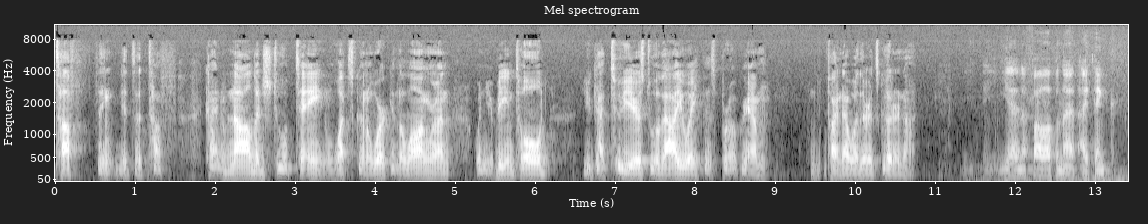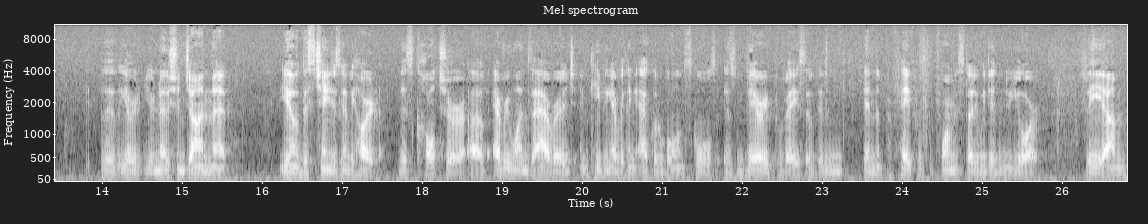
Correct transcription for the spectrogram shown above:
tough thing. It's a tough kind of knowledge to obtain. What's going to work in the long run when you're being told you've got two years to evaluate this program, find out whether it's good or not. Yeah, and to follow up on that, I think the, your, your notion, John, that you know this change is going to be hard. This culture of everyone's average and keeping everything equitable in schools is very pervasive. In, in the pay for performance study we did in New York, the um,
